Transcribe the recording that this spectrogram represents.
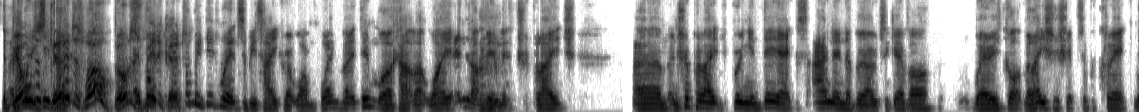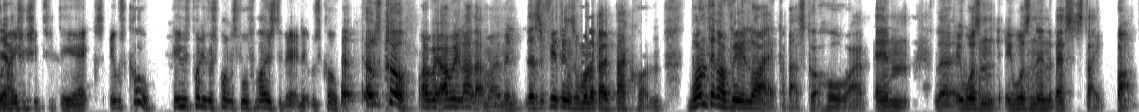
The build is good it. as well. Build is really good. probably did want it to be Taker at one point, but it didn't work out that way. It ended up being Mm-hmm. Triple H. Um, and Triple H bringing DX and NWO together, where he's got relationships with Click, Yeah. relationships with DX. It was cool. He was probably responsible for most of it, and it was cool. It was cool. I, re- I really like that moment. There's a few things I want to go back on. One thing I really like about Scott Hall, right, and look, it wasn't it wasn't in the best state, but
